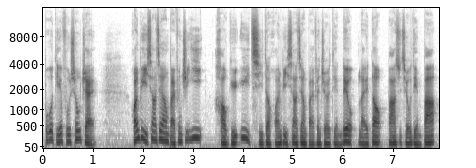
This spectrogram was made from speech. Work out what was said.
不过跌幅收窄，环比下降百分之一。好于预期的环比下降百分之二点六，来到八十九点八。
